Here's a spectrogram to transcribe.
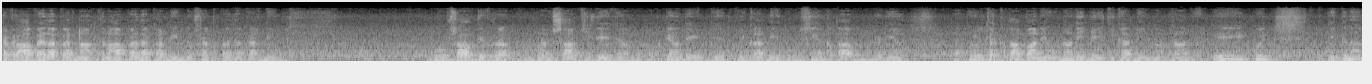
ਟਕਰਾਅ ਪੈਦਾ ਕਰਨਾ, ਤਣਾਅ ਪੈਦਾ ਕਰਨੀ, ਨਫ਼ਰਤ ਪੈਦਾ ਕਰਨੀ ਗੁਰੂ ਸਾਹਿਬ ਦੇ ਗ੍ਰ- ਗ੍ਰੰਥ ਸਾਹਿਬ ਜੀ ਦੇ ਜਾਂ ਹੁਕਮਾਂ ਦੇ ਬੇਅਦਬੀ ਕਰਨੀ, ਦੂਸਰੀਆਂ ਕਿਤਾਬ ਜਿਹੜੀਆਂ ਇਹ ਪਵਿੱਤਰ ਕਿਤਾਬਾਂ ਨੇ, ਉਹਨਾਂ ਦੀ ਬੇਇੱਜ਼ਤੀ ਕਰਨੀ ਮੰਦਰਾਂ ਦੀ। ਇਹ ਕੋਈ ਇੱਕ ਨਾ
